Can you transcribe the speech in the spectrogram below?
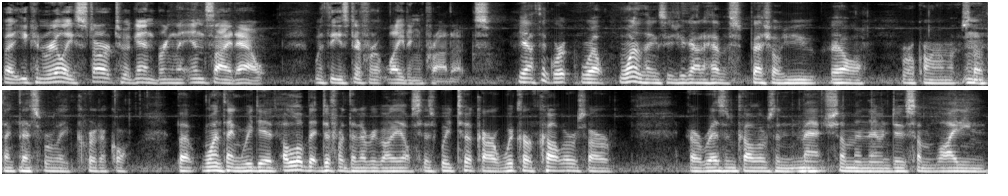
but you can really start to again bring the inside out with these different lighting products. Yeah, I think we're well. One of the things is you got to have a special UL requirement, so I mm. think that's really critical. But one thing we did a little bit different than everybody else is we took our wicker colors, our our resin colors, and mm-hmm. matched them, and then do some lighting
